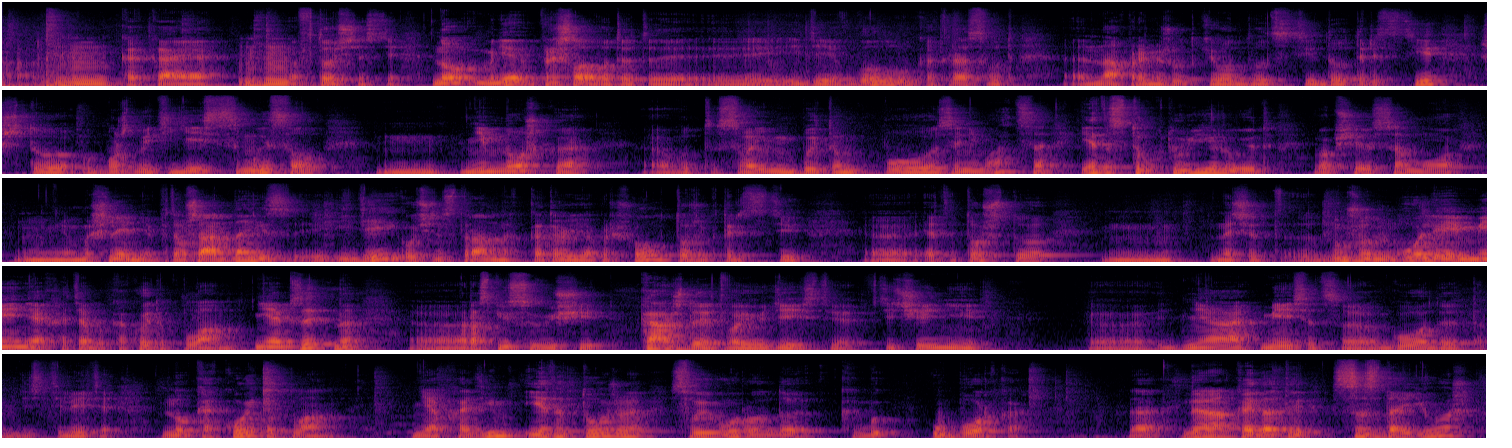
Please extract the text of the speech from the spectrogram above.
mm-hmm. какая mm-hmm. в точности. Но мне пришла вот эта идея в голову как раз вот на промежутке от 20 до 30, что, может быть, есть смысл немножко Э, вот своим бытом позаниматься, и это структурирует вообще само мышление. Потому что одна из идей очень странных, к которой я пришел, тоже к 30, э, это то, что значит, нужен более-менее хотя бы какой-то план. Не обязательно э, расписывающий каждое твое действие в течение дня, месяца, года, там, десятилетия, но какой-то план необходим, и это тоже своего рода как бы уборка. Да? Да. Когда ты создаешь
